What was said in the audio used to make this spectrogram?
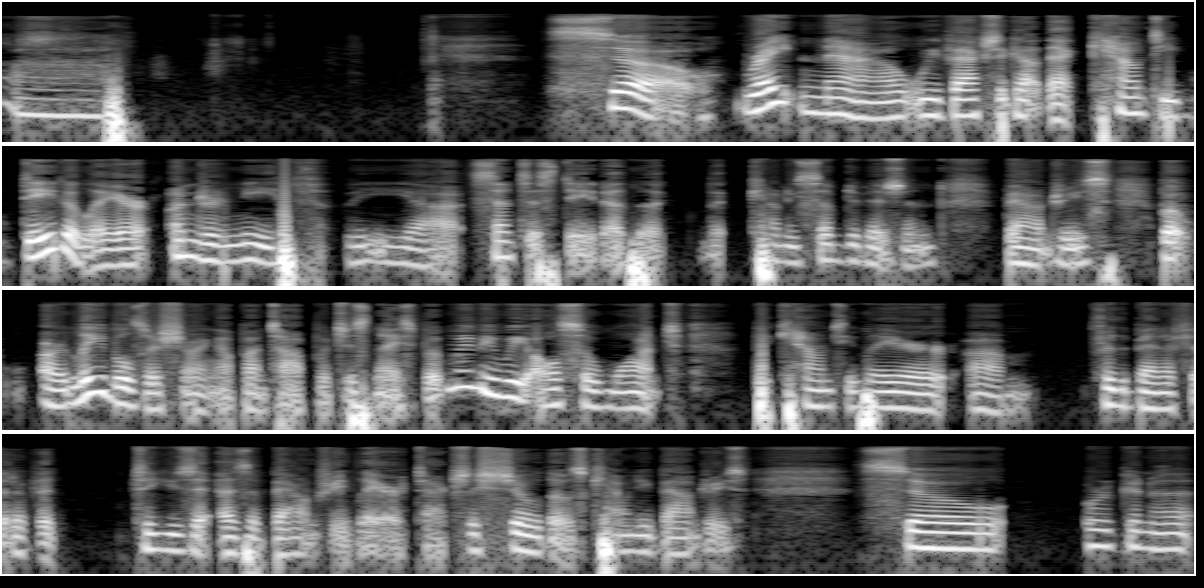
Uh, so right now we've actually got that county data layer underneath the uh, census data, the, the county subdivision boundaries, but our labels are showing up on top, which is nice. But maybe we also want the county layer um, for the benefit of it to use it as a boundary layer to actually show those county boundaries. So we're going to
